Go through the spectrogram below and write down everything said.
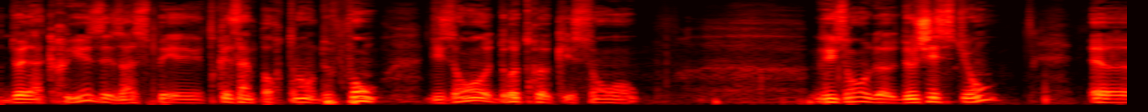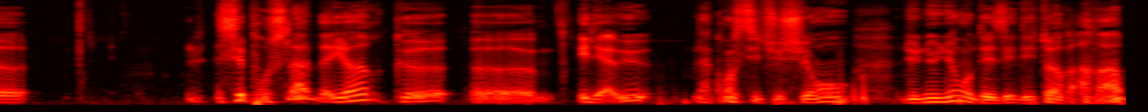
de la crise, des aspects très importants de fond, disons, d'autres qui sont, disons, de, de gestion. C'est pour cela d'ailleurs qu'il y a eu la constitution d'une union des éditeurs arabes.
